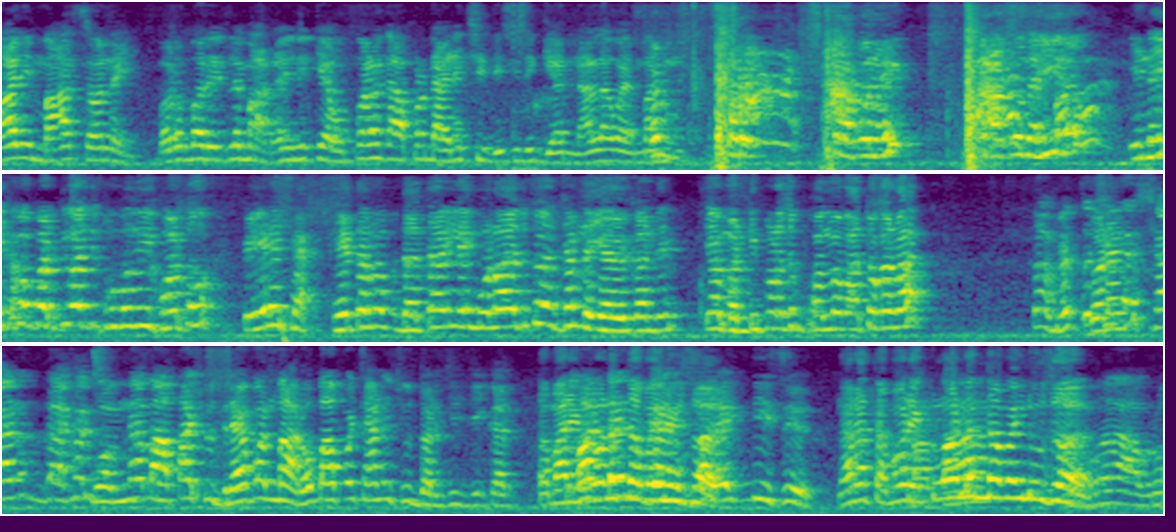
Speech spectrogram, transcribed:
મારી માં છે નહીં. બરોબર એટલે મારે એને કેવું પણ કે આપણે ડાયરેક્ટ સીધી સીધી ઘેર ના લાવાય. મારે કાકો નહીં કાકો નહીં. એ નહીં ખબર પડતી હોય તું બધું ખોરતો પેરે છે ખેતરમાં દતારી લઈ બોલાવ્યો તો કેમ નહીં આવ્યો કાંતે કે મંડી પડો છો ફોનમાં વાતો કરવા? તમે તો ગણે. શીખર શાન આખા ગામના બાપા સુધર્યા પણ મારો બાપો શાને સુધરશે જીકર તમારે એકલો જ દબાયેલું છે. ના ના તમારે એકલો જ નવાઈનું છે. હવે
